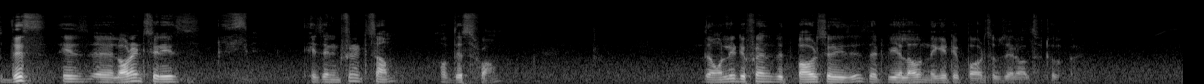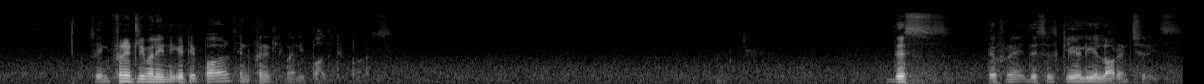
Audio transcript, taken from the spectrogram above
So, this is uh, a Laurent series is an infinite sum of this form. The only difference with power series is that we allow negative powers of z also to occur. So, infinitely many negative powers, infinitely many positive powers. This definitely this is clearly a Laurent series.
